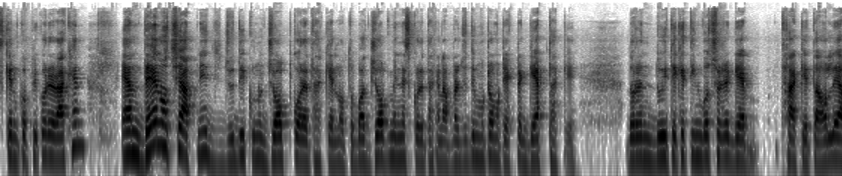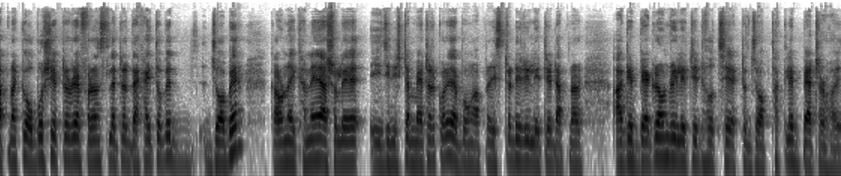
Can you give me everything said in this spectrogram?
স্ক্যান কপি করে রাখেন। অ্যান্ড দেন হচ্ছে আপনি যদি কোনো জব করে থাকেন অথবা জব ম্যানেজ করে থাকেন, আপনার যদি মোটামুটি একটা গ্যাপ থাকে, ধরেন দুই থেকে তিন বছরের গ্যাপ থাকে, তাহলে আপনাকে অবশ্যই একটা রেফারেন্স লেটার দেখাইতে হবে জবের কারণ এখানে আসলে এই জিনিসটা ম্যাটার করে এবং আপনার স্টাডি রিলেটেড আপনার আগের ব্যাকগ্রাউন্ড রিলেটেড হচ্ছে একটা জব থাকলে বেটার হয়।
